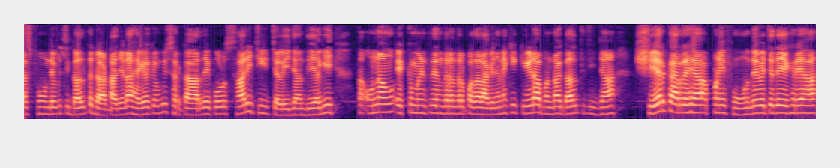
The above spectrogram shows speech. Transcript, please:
ਇਸ ਫੋਨ ਦੇ ਵਿੱਚ ਗਲਤ ਡਾਟਾ ਜਿਹੜਾ ਹੈਗਾ ਕਿਉਂਕਿ ਸਰਕਾਰ ਦੇ ਕੋਲ ਸਾਰੀ ਚੀਜ਼ ਚਲੀ ਜਾਂਦੀ ਹੈਗੀ, ਤਾਂ ਉਹਨਾਂ ਨੂੰ 1 ਮਿੰਟ ਦੇ ਅੰਦਰ ਅੰਦਰ ਪਤਾ ਲੱਗ ਜਾਣਾ ਕਿ ਕਿਹੜਾ ਬੰਦਾ ਗਲਤ ਚੀਜ਼ਾਂ ਸ਼ੇਅਰ ਕਰ ਰਿਹਾ, ਆਪਣੇ ਫੋਨ ਦੇ ਵਿੱਚ ਦੇਖ ਰਿਹਾ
